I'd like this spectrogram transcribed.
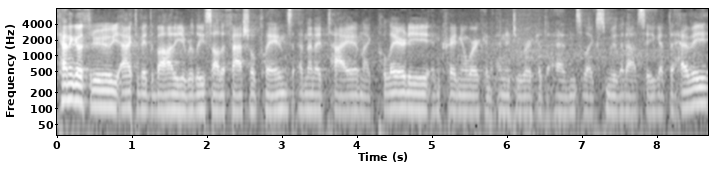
kind of go through you activate the body you release all the fascial planes and then i tie in like polarity and cranial work and energy work at the end to like smooth it out so you get the heavy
